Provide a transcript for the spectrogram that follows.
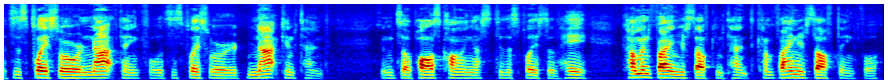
It's this place where we're not thankful. It's this place where we're not content. And so Paul's calling us to this place of, hey, come and find yourself content. Come find yourself thankful.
